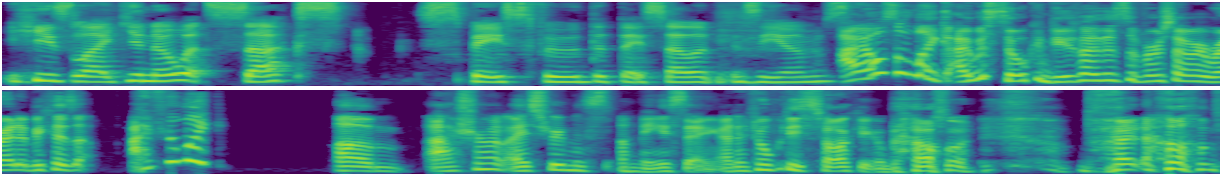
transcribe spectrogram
He's like, you know what sucks? Space food that they sell at museums. I also like I was so confused by this the first time I read it because I feel like um astronaut ice cream is amazing. I don't know what he's talking about. but um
